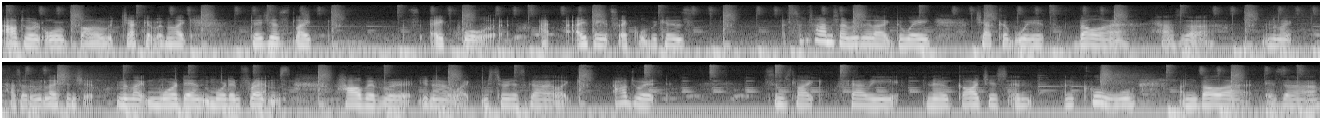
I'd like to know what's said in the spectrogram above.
Edward or Bella with Jacob. I mean like they just like equal. I, I think it's equal because sometimes I really like the way Jacob with Bella has a I mean like has a relationship. I mean like more than more than friends. However you know like mysterious guy like Edward seems like very you know gorgeous and and cool. And Bella is a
